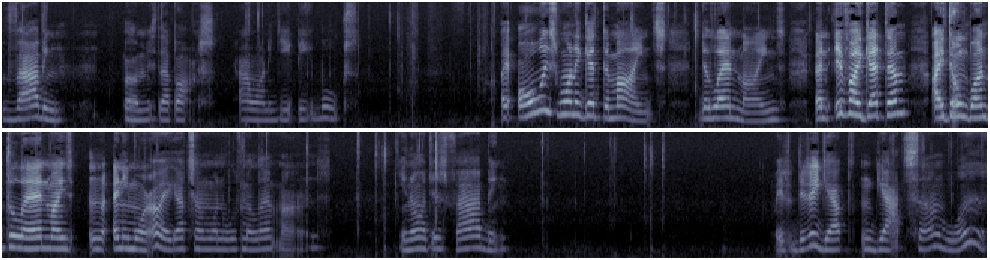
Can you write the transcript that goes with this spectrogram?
vibing. Um, is that box. I want to get these books. I always want to get the mines, the landmines, and if I get them, I don't want the landmines uh, anymore. Oh, I got someone with my landmines. You know, just vibing. Wait, did I get get someone?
